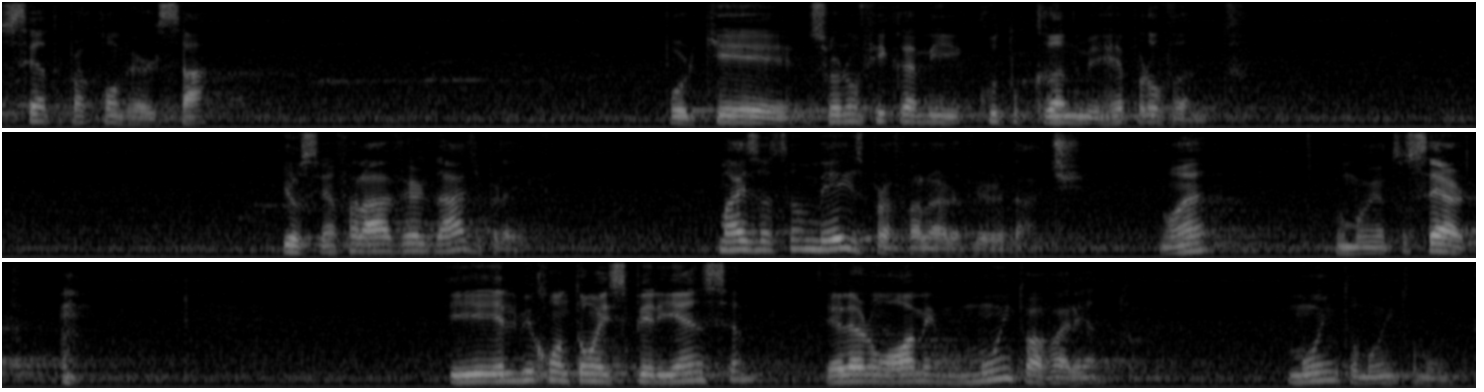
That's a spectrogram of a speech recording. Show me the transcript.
sento para conversar, porque o senhor não fica me cutucando, me reprovando. Eu sempre falava a verdade para ele, mas nós temos meios para falar a verdade, não é? No momento certo. E ele me contou uma experiência, ele era um homem muito avarento, muito, muito, muito.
